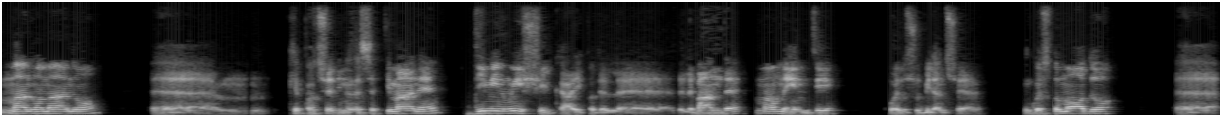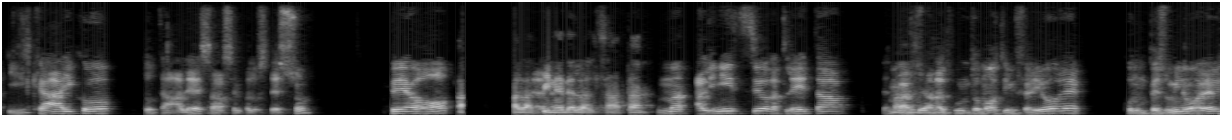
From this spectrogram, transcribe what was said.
mano a mano ehm, che procedi nelle settimane, diminuisci il carico delle, delle, bande, ma aumenti quello sul bilanciere. In questo modo eh, il carico totale sarà sempre lo stesso, però alla eh, fine dell'alzata, ma all'inizio l'atleta partirà dal punto morto inferiore con un peso minore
